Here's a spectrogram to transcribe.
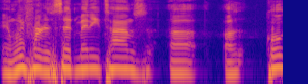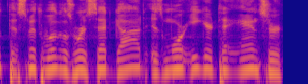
And we've heard it said many times uh, a quote that Smith Wigglesworth said God is more eager to answer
